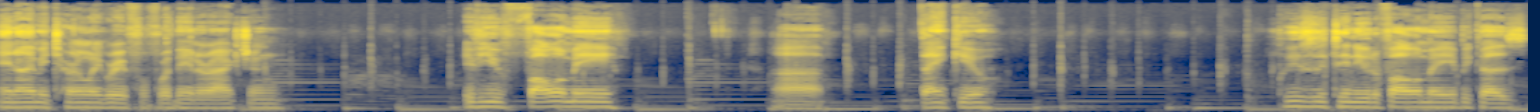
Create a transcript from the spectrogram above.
And I'm eternally grateful for the interaction. If you follow me, uh, thank you. Please continue to follow me because,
